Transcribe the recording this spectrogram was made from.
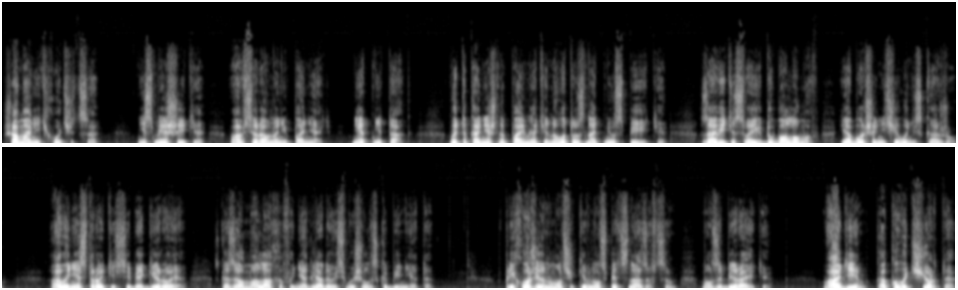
Шаманить хочется? Не смешите, вам все равно не понять. Нет, не так. Вы-то, конечно, поймете, но вот узнать не успеете. Зовите своих дуболомов, я больше ничего не скажу. А вы не стройте себя героя, сказал Малахов и, не оглядываясь, вышел из кабинета. Прихожей он молча кивнул спецназовцам, мол, забирайте. «Вадим, какого черта?»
